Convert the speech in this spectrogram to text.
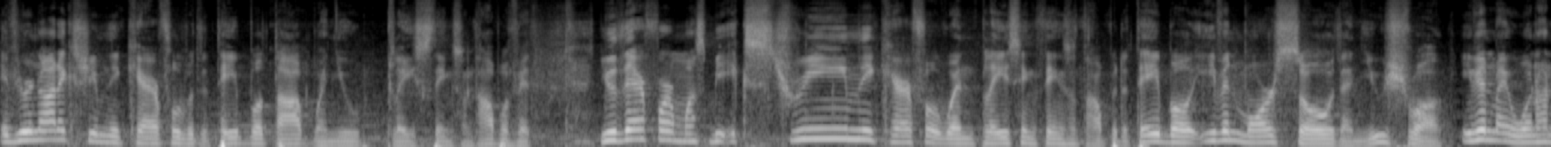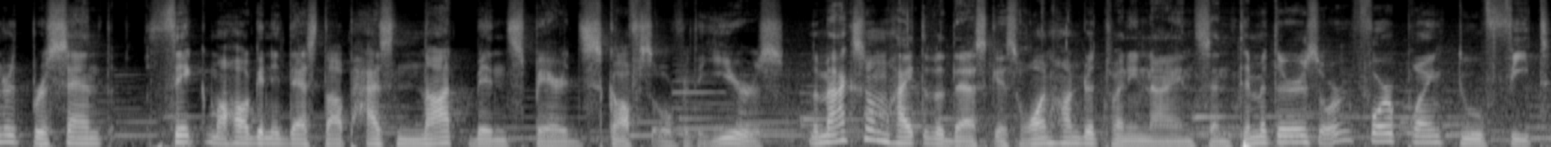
If you're not extremely careful with the tabletop when you place things on top of it. You therefore must be extremely careful when placing things on top of the table, even more so than usual. Even my 100% thick mahogany desktop has not been spared scuffs over the years. The maximum height of the desk is 129 centimeters or 4.2 feet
